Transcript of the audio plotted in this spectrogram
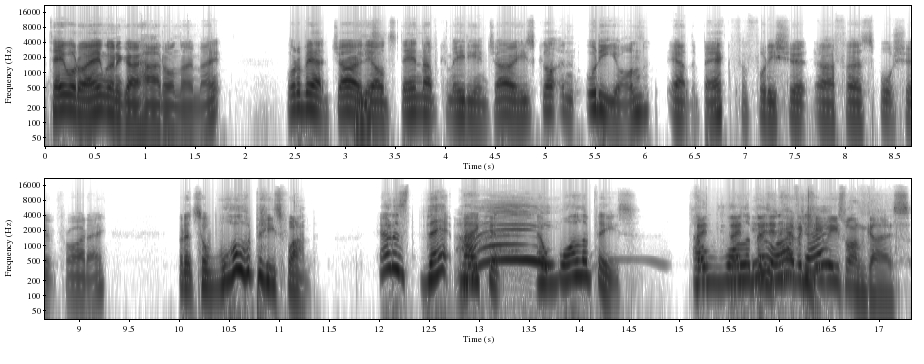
I tell you what, I am going to go hard on though, mate. What about Joe, the old stand-up comedian Joe? He's got an hoodie on out the back for footy shirt uh, for Sports Shirt Friday, but it's a Wallabies one. How does that make it a Wallabies? They, a they, Wallabies. they didn't have a Joe? Kiwis one, guys.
